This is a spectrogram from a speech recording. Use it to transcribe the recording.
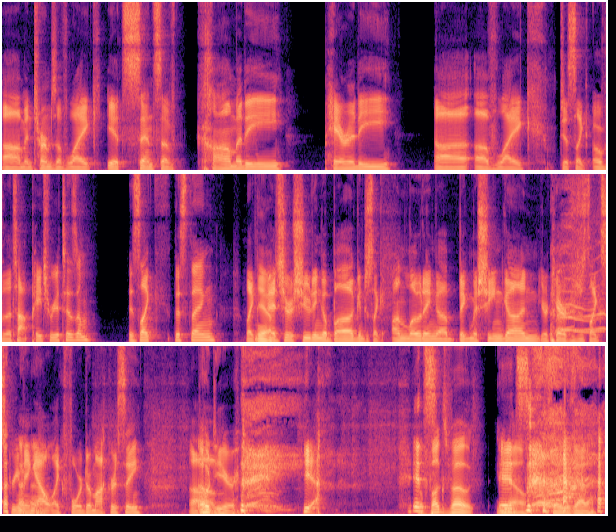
Um in terms of like its sense of comedy parody uh of like just like over the top patriotism is like this thing like Yeah. as you're shooting a bug and just like unloading a big machine gun your character's just like screaming out like for democracy Oh Um, dear. yeah Well, it's bugs vote. You know, so you gotta.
